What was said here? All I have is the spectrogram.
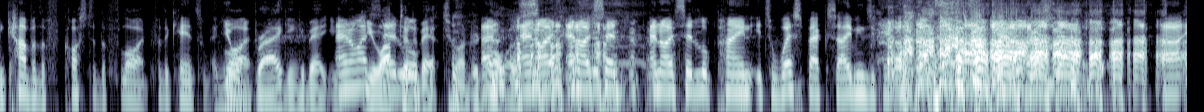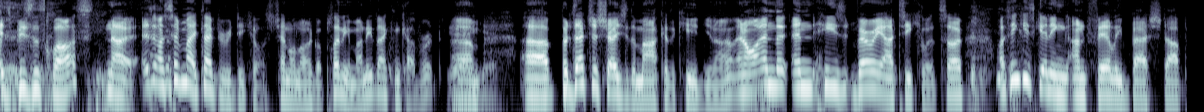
and cover the f- cost of the flight for the cancelled flight. And you were flight." bragging about you. And I you said, upped it about two hundred and, dollars. and I and I said and I said, look, Payne, it's a Westpac savings account. uh, it's business class. No, and I said, mate, don't be ridiculous. Channel Nine have got plenty of money; they can cover it. Yeah, um, Uh, but that just shows you the mark of the kid, you know. And I and the, and he's very articulate, so I think he's getting unfairly bashed up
